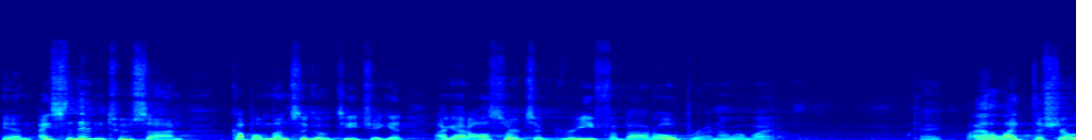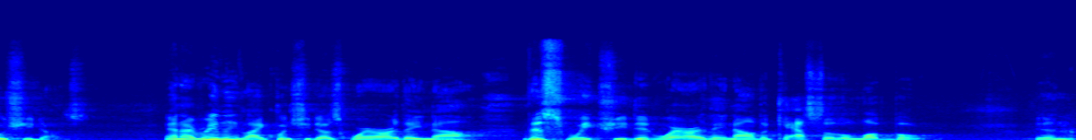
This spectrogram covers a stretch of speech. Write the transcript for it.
And I said it in Tucson a couple months ago teaching it. I got all sorts of grief about Oprah. And I went, what? Okay. I like the show she does. And I really like when she does Where Are They Now? This week she did Where Are They Now? The cast of The Love Boat. And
